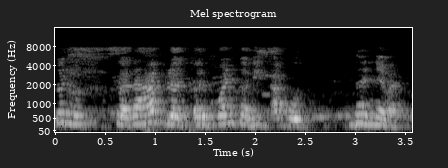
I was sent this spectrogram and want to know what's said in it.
करून स्वतः प्रत अर्पण करीत आहोत. धन्यवाद.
